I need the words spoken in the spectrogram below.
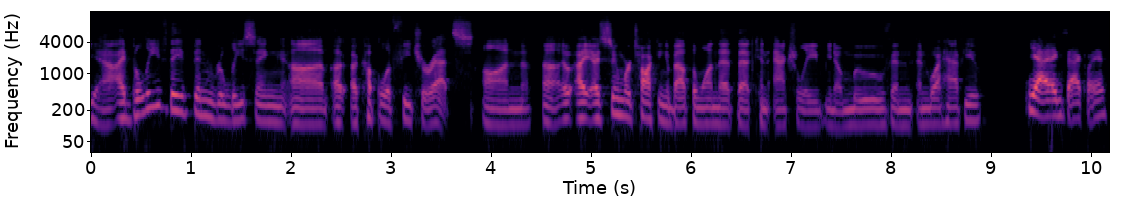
Yeah, I believe they've been releasing uh, a, a couple of featurettes on. Uh, I, I assume we're talking about the one that that can actually, you know, move and and what have you. Yeah, exactly.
